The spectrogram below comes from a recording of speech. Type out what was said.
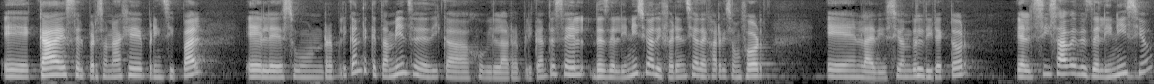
K es el personaje principal. Él es un replicante que también se dedica a jubilar replicantes. Él, desde el inicio, a diferencia de Harrison Ford en la edición del director, él sí sabe desde el inicio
